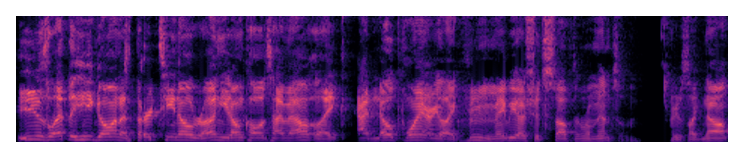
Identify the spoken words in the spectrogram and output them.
you just let the Heat go on a 13-0 run. You don't call a timeout. Like, at no point are you like, hmm, maybe I should stop the momentum. You're just like, no,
